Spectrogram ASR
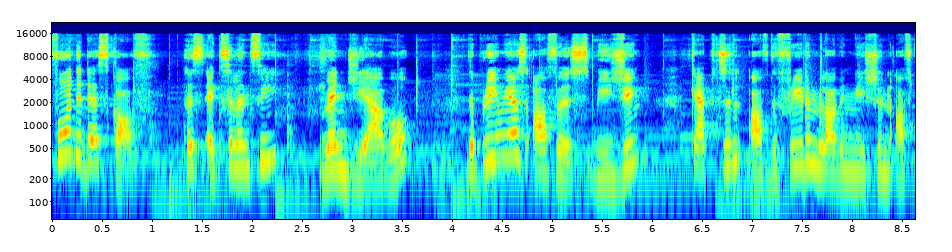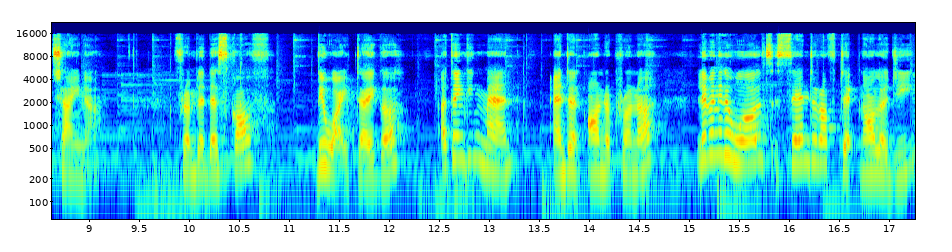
For the desk of His Excellency Wen Jiabao, the Premier's Office, Beijing, capital of the freedom loving nation of China. From the desk of The White Tiger, a thinking man and an entrepreneur living in the world's center of technology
